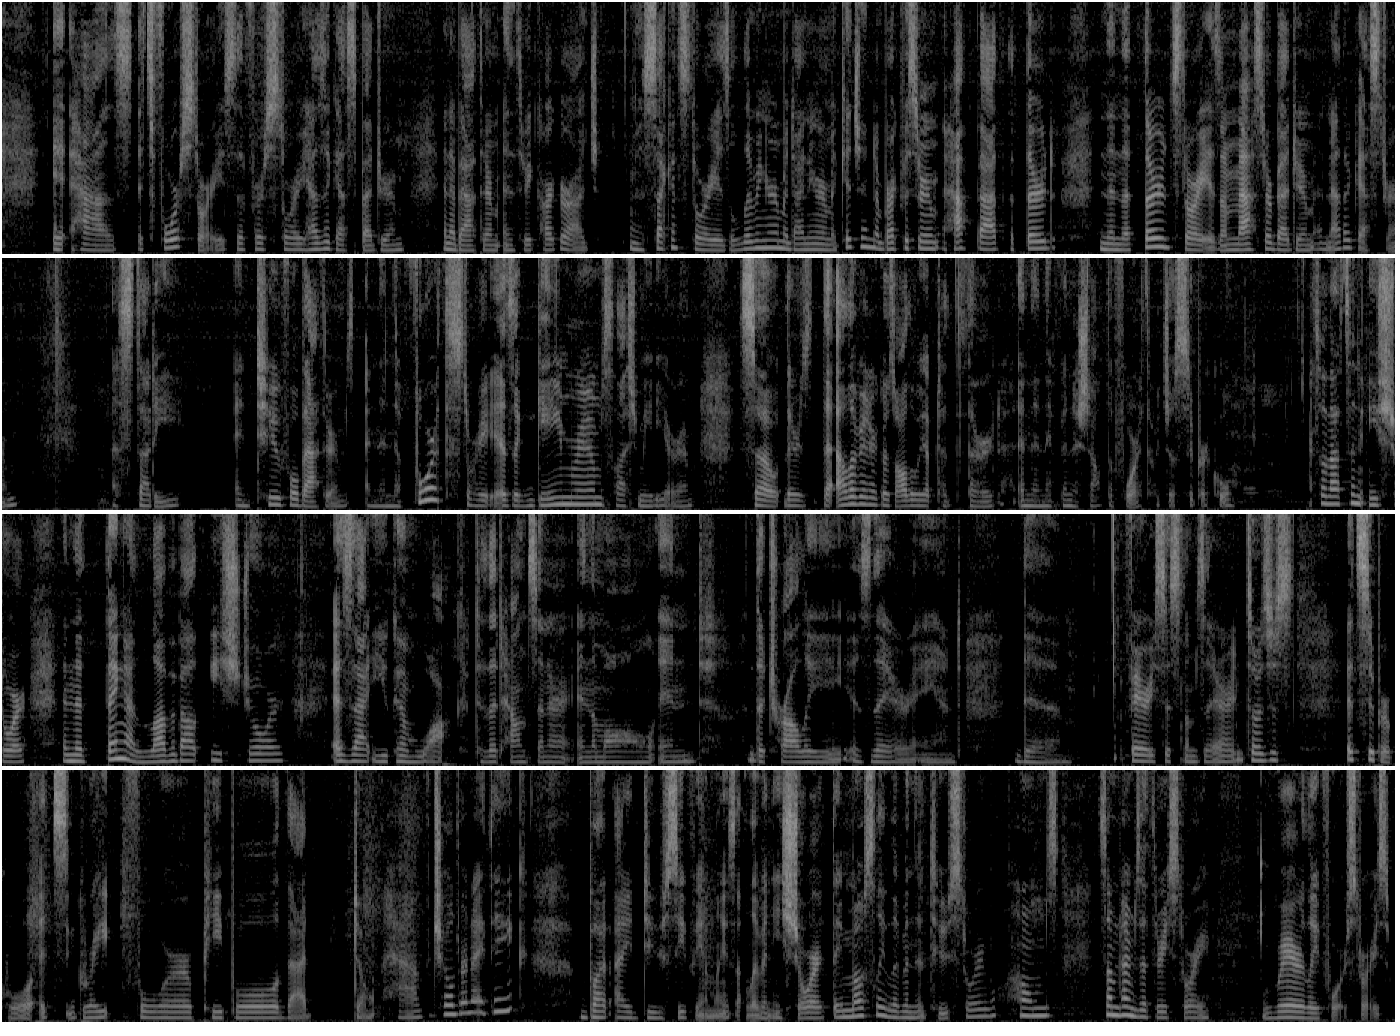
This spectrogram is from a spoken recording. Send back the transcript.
It has it's four stories. The first story has a guest bedroom and a bathroom and a three-car garage. And the second story is a living room, a dining room, a kitchen, a breakfast room, a half bath, a third, and then the third story is a master bedroom, another guest room, a study, and two full bathrooms. And then the fourth story is a game room slash media room. So there's the elevator goes all the way up to the third, and then they finished out the fourth, which is super cool. So that's in East Shore. And the thing I love about East Shore is that you can walk to the town center and the mall, and the trolley is there, and the ferry system's there. And so it's just, it's super cool. It's great for people that don't have children, I think. But I do see families that live in East Shore. They mostly live in the two story homes, sometimes a three story, rarely four stories.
